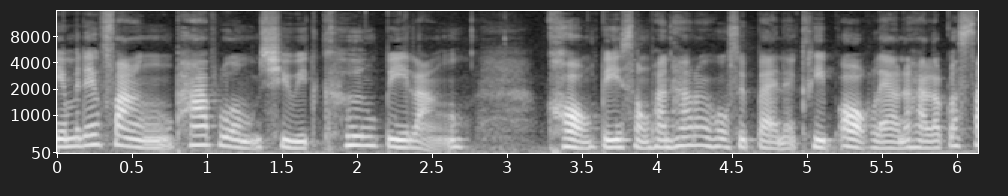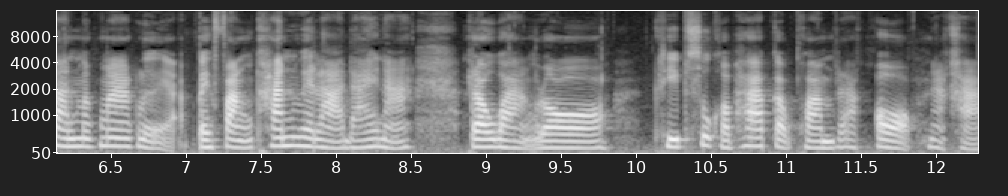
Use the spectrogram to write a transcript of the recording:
ยังไม่ได้ฟังภาพรวมชีวิตครึ่งปีหลัง ของปี 2568 เนี่ยคลิปออกแล้วนะคะ แล้วก็สั้นมาก ๆ เลยอะไปฟังขั้นเวลาได้นะ ระหว่างรอคลิปสุขภาพกับความรักออกนะคะ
